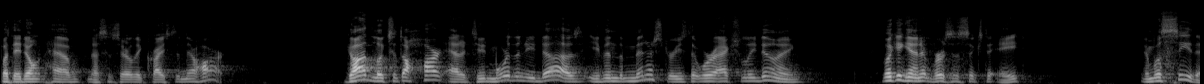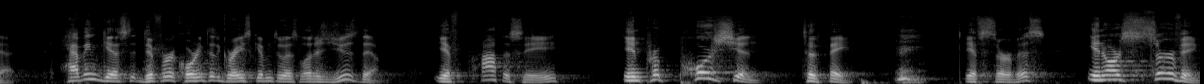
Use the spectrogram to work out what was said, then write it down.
but they don't have necessarily Christ in their heart. God looks at the heart attitude more than he does even the ministries that we're actually doing. Look again at verses 6 to 8. And we'll see that. Having gifts that differ according to the grace given to us, let us use them. If prophecy, in proportion to faith. if service, in our serving.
